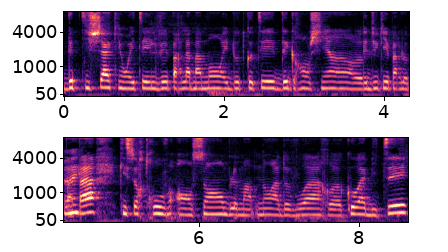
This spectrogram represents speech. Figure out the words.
des petits chats qui ont été élevés par la maman et de l'autre côté des grands chiens éduqués par le papa, qui se retrouvent ensemble maintenant à devoir cohabiter,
